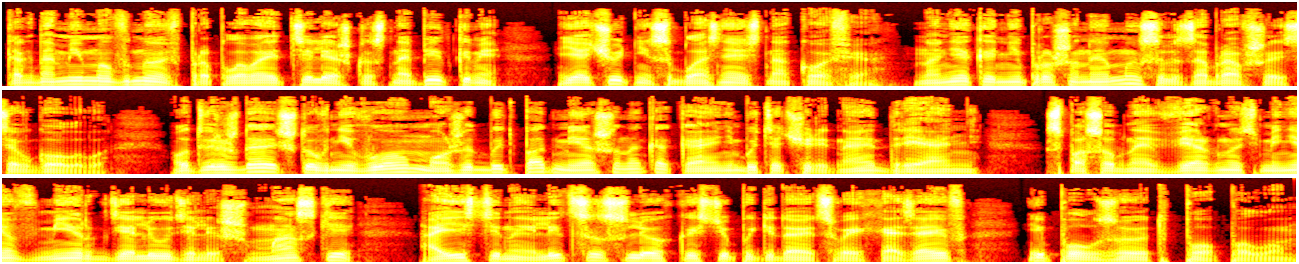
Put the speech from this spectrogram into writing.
Когда мимо вновь проплывает тележка с напитками, я чуть не соблазняюсь на кофе, но некая непрошенная мысль, забравшаяся в голову, утверждает, что в него может быть подмешана какая-нибудь очередная дрянь, способная ввергнуть меня в мир, где люди лишь маски, а истинные лица с легкостью покидают своих хозяев и ползают по полу.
